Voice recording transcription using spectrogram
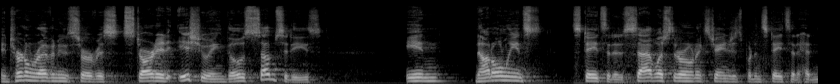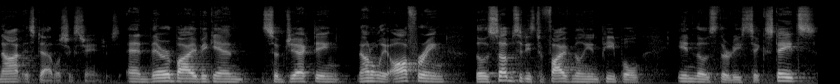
Internal Revenue Service started issuing those subsidies in not only in states that had established their own exchanges, but in states that had not established exchanges, and thereby began subjecting, not only offering those subsidies to 5 million people in those 36 states,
